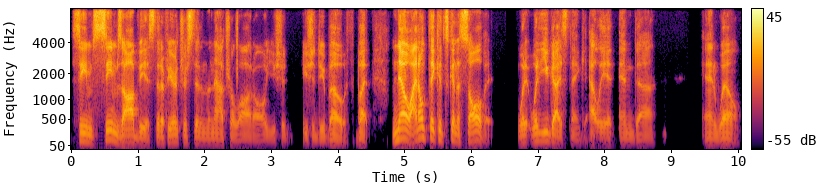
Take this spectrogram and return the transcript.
Seems seems obvious that if you're interested in the natural law at all, you should you should do both. But no, I don't think it's going to solve it. What what do you guys think, Elliot and uh, and Will?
